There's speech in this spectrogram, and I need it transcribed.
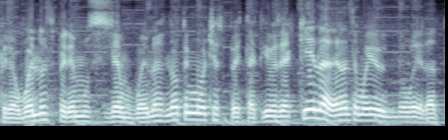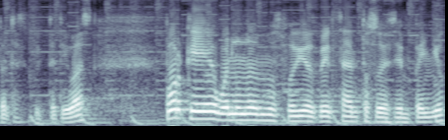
Pero bueno, esperemos si sean buenas. No tengo muchas expectativas. De aquí en adelante no voy a dar tantas expectativas. Porque bueno, no hemos podido ver tanto su desempeño.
